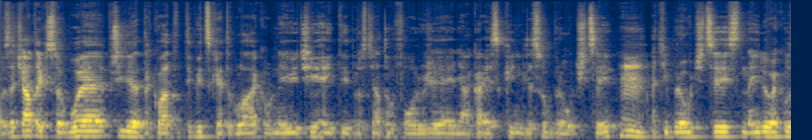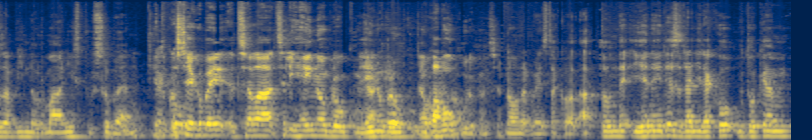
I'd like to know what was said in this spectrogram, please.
začátek souboje přijde taková ta typické, to byla jako největší hejty prostě na tom fóru, že je nějaká jeskyň, kde jsou broučci Hmm. a ti broučci nejdou jako zabít normálním způsobem. Je to prostě jakoby celá, celý hejno brouků. Hejno brouků, No, no, pavouků no. dokonce. No, nebo něco takového. A to ne, je nejde zranit jako útokem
